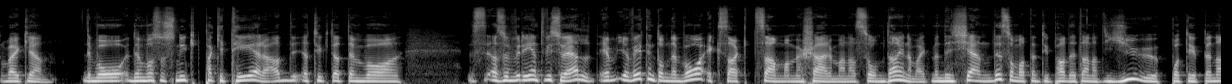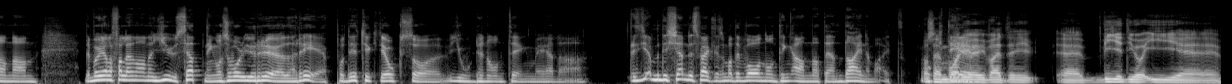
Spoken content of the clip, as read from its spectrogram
Verkligen. Det var, den var så snyggt paketerad. Jag tyckte att den var, alltså rent visuellt, jag, jag vet inte om den var exakt samma med skärmarna som Dynamite, men den kändes som att den typ hade ett annat djup och typ en annan, det var i alla fall en annan ljussättning och så var det ju röda rep och det tyckte jag också gjorde någonting med hela Ja, men det kändes verkligen som att det var någonting annat än Dynamite. Och sen det, var det ju vad det, eh, video i eh,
